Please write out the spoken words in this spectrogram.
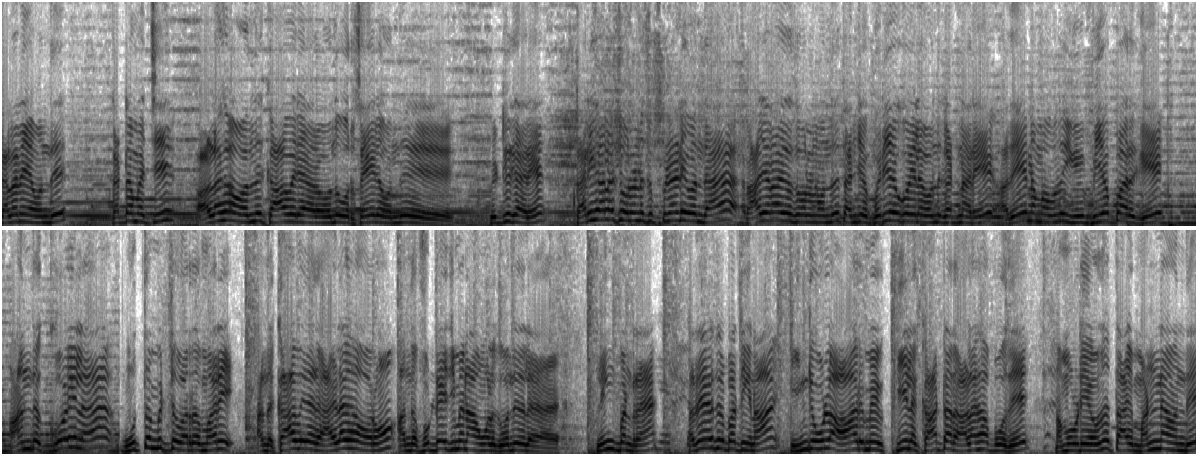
கல்லணையை வந்து கட்டமைச்சு அழகாக வந்து காவிரி ஆறை வந்து ஒரு சைடை வந்து விட்டுருக்காரு. கரிகால சோழனுக்கு பின்னாடி வந்த ராஜராஜ சோழன் வந்து தஞ்சை பெரிய கோயிலை வந்து கட்டினாரு. அதே நம்ம வந்து வியப்பாக இருக்குது அந்த கோயிலை முத்தமிட்டு வர்ற மாதிரி அந்த காவிரி ஆறு அழகாக வரும். அந்த ஃபுட்டேஜுமே நான் உங்களுக்கு வந்து இதில் லிங்க் பண்ணுறேன் அதே நேரத்தில் பார்த்தீங்கன்னா இங்கே உள்ள ஆறுமே கீழே காட்டாறு அழகாக போகுது. நம்மளுடைய வந்து தாய் மண்ணை வந்து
